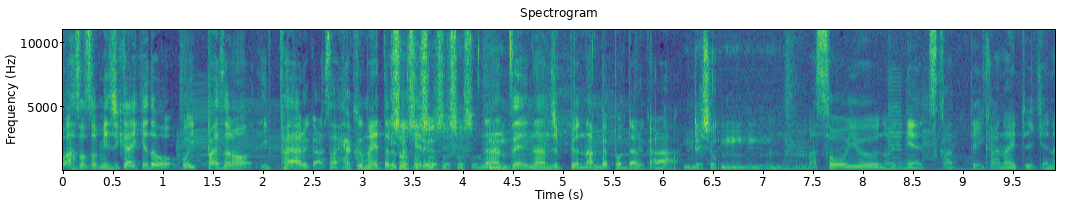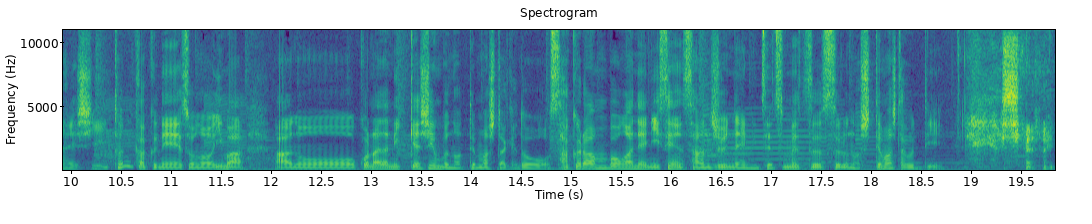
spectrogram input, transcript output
あそうそう短いけどこういっぱいそのいっぱいあるからさ 100m そうそうかけるそうそうそう何千何十本何百本ってあるから。うんでしょ？うんううん。んまあ、そういうのにね使っていかないといけないしとにかくねその今、あのーこの間日経新聞載ってましたけどさくらんぼがね2030年に絶滅するの知ってました？フッディ、知らない。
